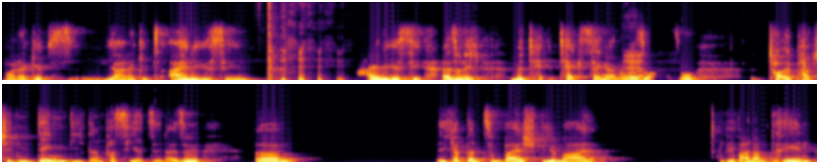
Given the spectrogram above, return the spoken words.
Boah, da gibt's, ja, da gibt's einige Szenen. einige Szenen. Also nicht mit Texthängern oder ja, so, so tollpatschigen Dingen, die dann passiert sind. Also ähm, ich habe dann zum Beispiel mal, wir waren am Drehen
